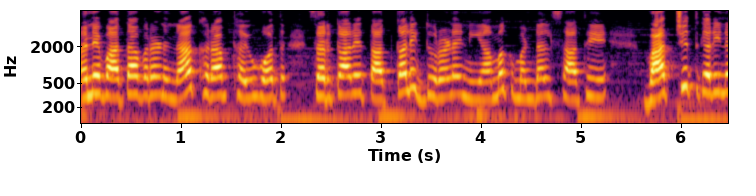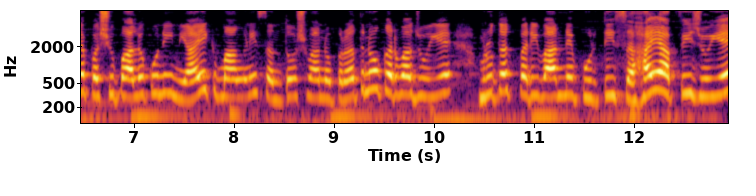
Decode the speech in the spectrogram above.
અને વાતાવરણ ના ખરાબ થયું હોત. સરકારે તાત્કાલિક ધોરણે નિયામક મંડળ સાથે વાતચીત કરીને પશુપાલકોની ન્યાયિક માંગણી સંતોષવાનો પ્રયત્નો કરવા જોઈએ, મૃતક પરિવારને પૂરતી સહાય આપવી જોઈએ,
